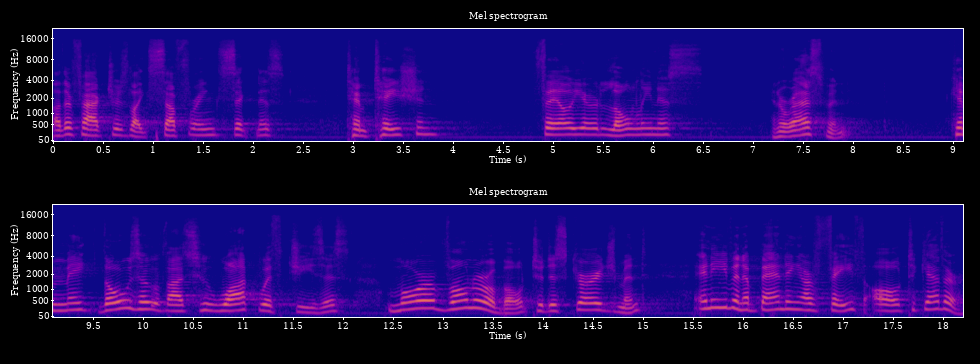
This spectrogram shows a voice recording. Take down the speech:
other factors like suffering, sickness, temptation, failure, loneliness, and harassment can make those of us who walk with Jesus more vulnerable to discouragement and even abandoning our faith altogether.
